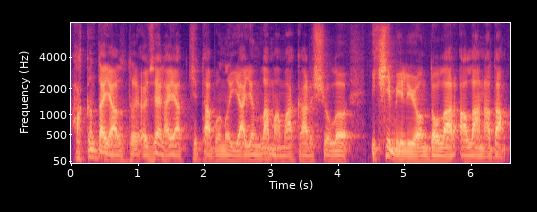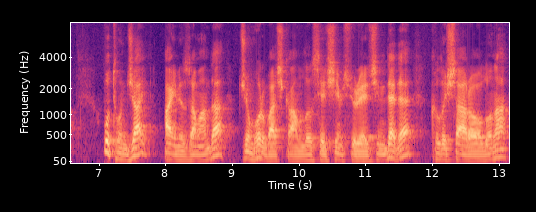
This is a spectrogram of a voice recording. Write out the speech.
hakkında yazdığı özel hayat kitabını yayınlamama karşılığı 2 milyon dolar alan adam. Bu Tuncay aynı zamanda Cumhurbaşkanlığı seçim sürecinde de Kılıçdaroğlu'na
